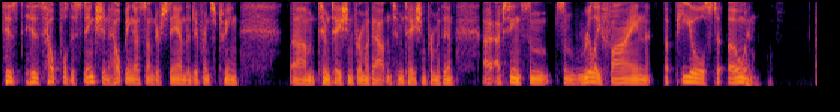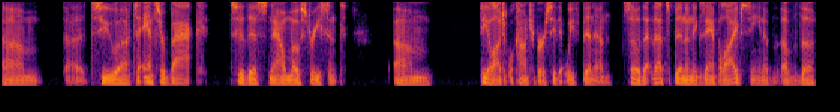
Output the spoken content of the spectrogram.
His his helpful distinction, helping us understand the difference between um, temptation from without and temptation from within. I, have seen some some really fine appeals to Owen um, uh, to uh, to answer back to this now most recent um, theological controversy that we've been in. So that that's been an example I've seen of of the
